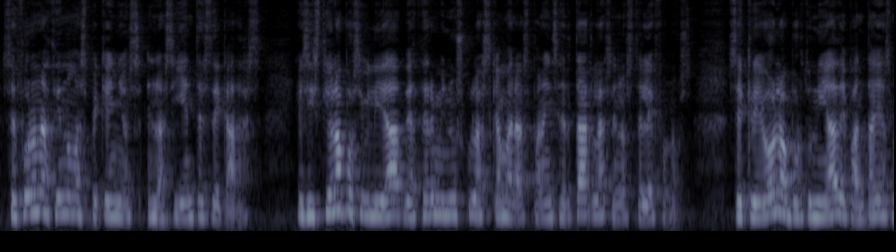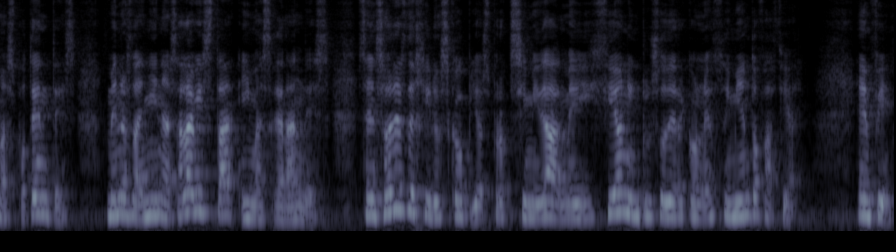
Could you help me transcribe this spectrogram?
se fueron haciendo más pequeños en las siguientes décadas, Existió la posibilidad de hacer minúsculas cámaras para insertarlas en los teléfonos. Se creó la oportunidad de pantallas más potentes, menos dañinas a la vista y más grandes. Sensores de giroscopios, proximidad, medición incluso de reconocimiento facial. En fin,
